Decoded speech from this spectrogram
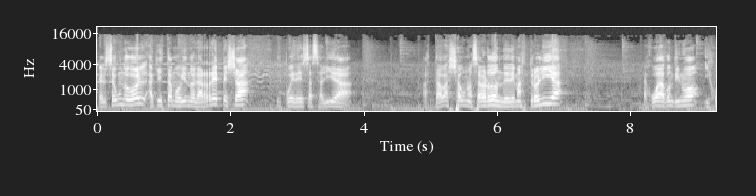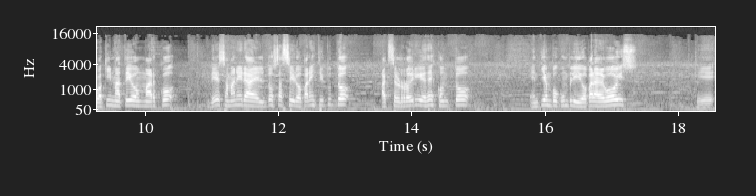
El segundo gol, aquí estamos viendo la repe ya, después de esa salida hasta vaya uno a saber dónde, de Mastrolía. La jugada continuó y Joaquín Mateo marcó de esa manera el 2 a 0 para Instituto. Axel Rodríguez descontó en tiempo cumplido para el Boys, que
